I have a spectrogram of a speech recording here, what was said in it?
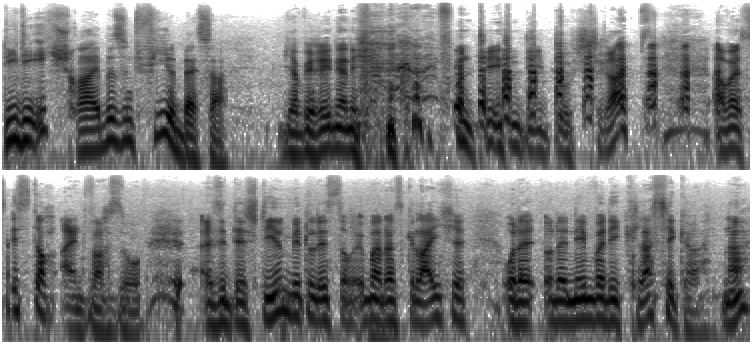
die, die ich schreibe, sind viel besser. Ja, wir reden ja nicht von denen, die du schreibst. Aber es ist doch einfach so. Also das Stilmittel ist doch immer das gleiche. Oder, oder nehmen wir die Klassiker. Ne?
